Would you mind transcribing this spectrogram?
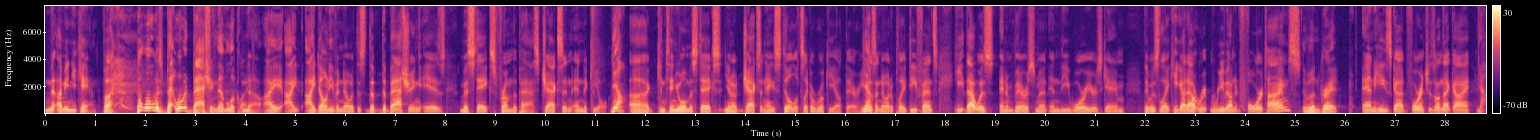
No, I mean, you can, but But what was ba- what would bashing them look like? no, I, I, I don't even know what this. The the bashing is mistakes from the past. Jaxson and Nickeil. Yeah. Uh, continual mistakes. You know, Jaxson Hayes still looks like a rookie out there. He Yeah. doesn't know how to play defense. He that was an embarrassment in the Warriors game. There was like he got out re- rebounded four times It wasn't great. and he's got four inches on that guy. Yeah.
